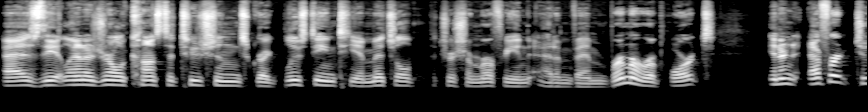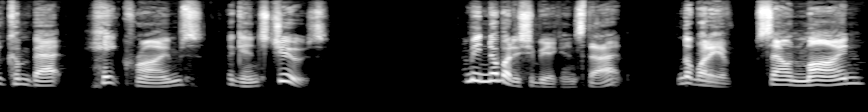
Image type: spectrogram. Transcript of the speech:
As the Atlanta Journal Constitution's Greg Bluestein, Tia Mitchell, Patricia Murphy, and Adam Van Brimmer report, in an effort to combat hate crimes against Jews. I mean, nobody should be against that. Nobody of sound mind,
